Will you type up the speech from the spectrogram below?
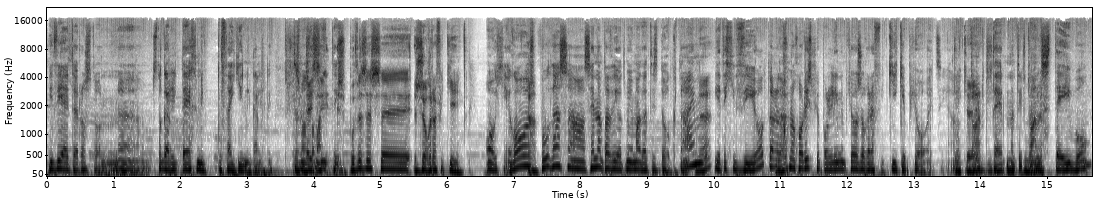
ιδιαίτερο στον, ε, στον καλλιτέχνη που θα γίνει καλλιτέχνη. Στο Εσύ μαθητή. σπούδασες ε, ζωγραφική; Όχι, εγώ σπούδασα σε ένα από τα δύο τμήματα της Dog Time, Ναι. γιατί έχει δύο. Τώρα Ναι. τα έχουν χωρίσει πιο πολύ, είναι πιο ζωγραφική και πιο έτσι. Οκ. Το alternative, το Ναι. unstable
